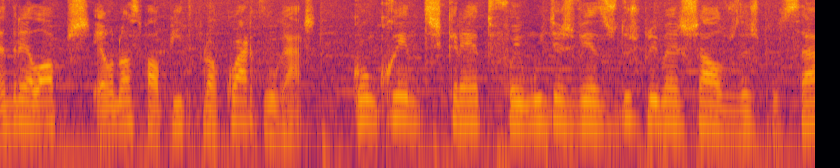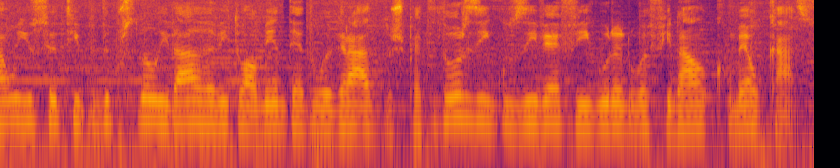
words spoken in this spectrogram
André Lopes é o nosso palpite para o quarto lugar. Concorrente discreto, foi muitas vezes dos primeiros salvos da expulsão e o seu tipo de personalidade habitualmente é do agrado dos espectadores e inclusive é figura numa final, como é o caso.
